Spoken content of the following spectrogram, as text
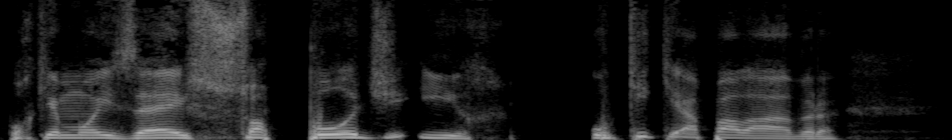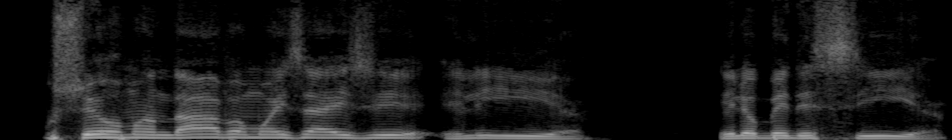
Porque Moisés só pôde ir o que, que é a palavra? O Senhor mandava Moisés ir, ele ia, ele obedecia.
